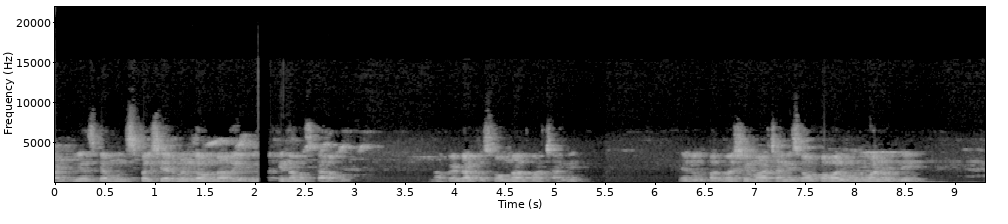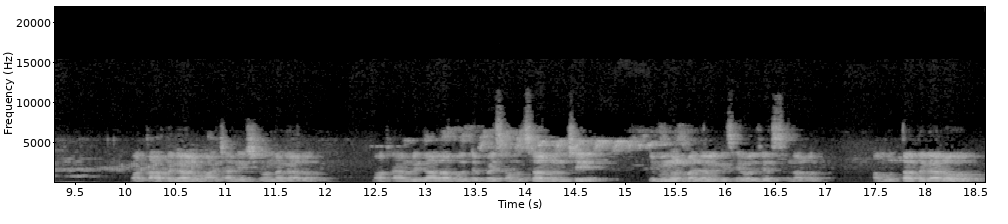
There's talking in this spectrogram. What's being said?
కంటిన్యూస్గా మున్సిపల్ చైర్మన్గా ఉన్నారు. అందరికీ నమస్కారం. నా పేరు డాక్టర్ సోమనాథ్ మాచాని. నేను పద్మశ్రీ మాచాని సోప వాళ్ళ నుండి మా తాతగారు మాచాని శివన్న గారు. మా ఫ్యామిలీ దాదాపు డెబ్బై సంవత్సరాల నుంచి ఎమ్మిగనూరు ప్రజలకి సేవలు చేస్తున్నారు. మా ముత్తాత గారు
